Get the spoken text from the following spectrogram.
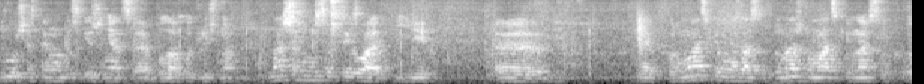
другу частину дослідження це була виключно наша ініціатива і як громадська організація, тобто наш громадський внесок е,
